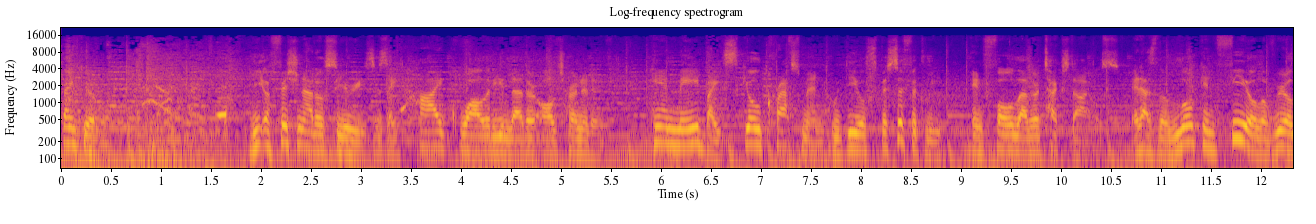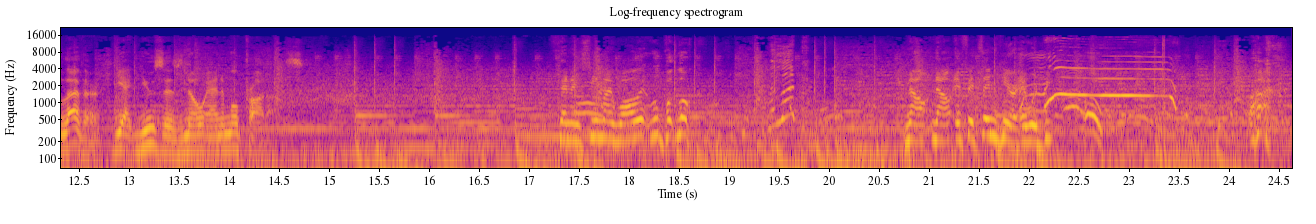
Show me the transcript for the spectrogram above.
thank you. The Aficionado series is a high quality leather alternative, handmade by skilled craftsmen who deal specifically in faux leather textiles. It has the look and feel of real leather, yet uses no animal products. Can I see my wallet? Oh, But look, look. now, now, if it's in here, it would be. Oh!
